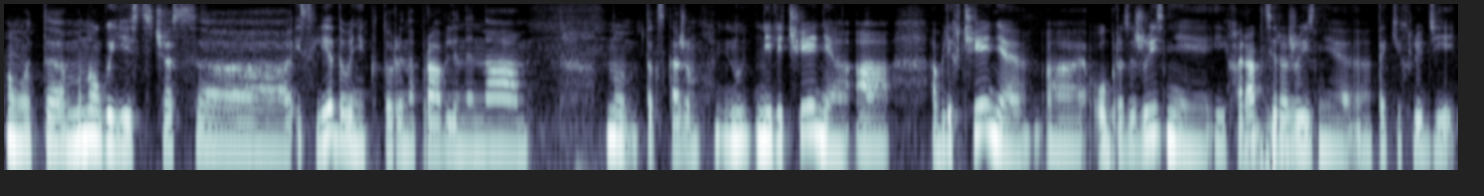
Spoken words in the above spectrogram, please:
Вот, э, много есть сейчас а, исследований, которые направлены на ну, так скажем, ну, не лечение, а облегчение а, образа жизни и характера жизни а, таких людей.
